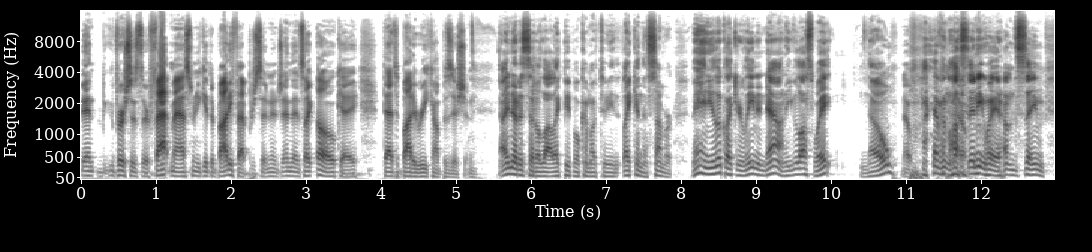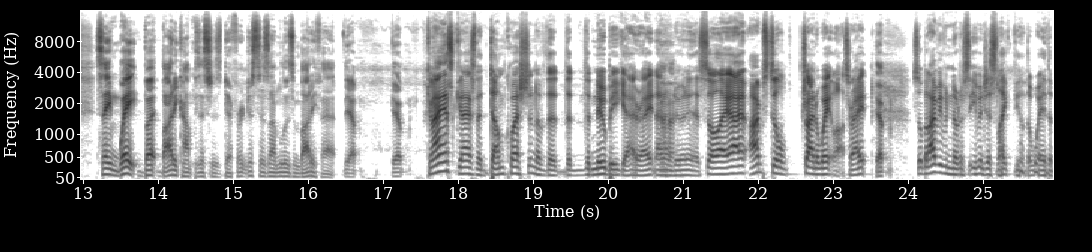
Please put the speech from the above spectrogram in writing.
versus their fat mass when you get their body fat percentage, and then it's like, oh, okay, that's body recomposition. I notice that a lot. Like people come up to me, like in the summer, man, you look like you're leaning down. Have you lost weight? No, No. I haven't lost any weight. I'm the same same weight, but body composition is different. Just as I'm losing body fat. Yep, yep. Can I ask? Can I ask the dumb question of the the, the newbie guy? Right, and I don't do any of this. So like, I I'm still trying to weight loss, right? Yep. So, but I've even noticed even just like you know the way the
